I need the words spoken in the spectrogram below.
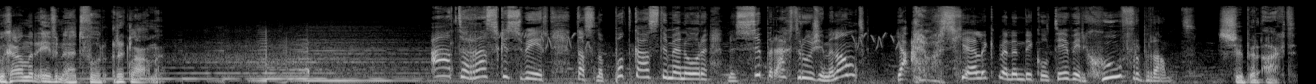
We gaan er even uit voor reclame. Ah, terrasjes weer. Dat is een podcast in mijn oren, een super rouge in mijn hand. Ja, en waarschijnlijk met een decolleté weer goed verbrand. Super 8.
